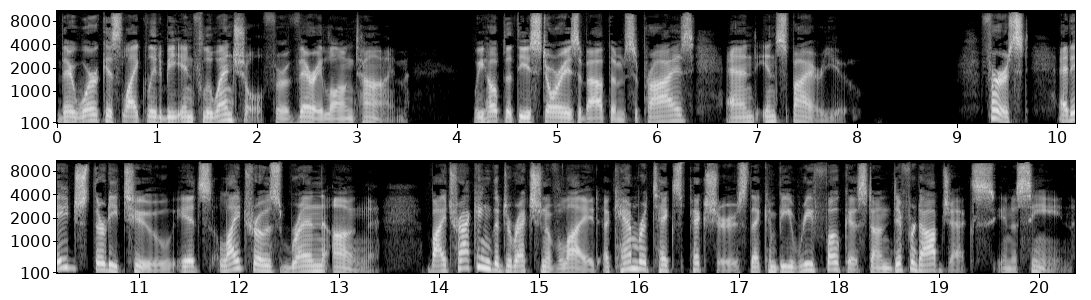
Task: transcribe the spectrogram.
Their work is likely to be influential for a very long time. We hope that these stories about them surprise and inspire you. First, at age 32, it's Lytro's Ren Ng by tracking the direction of light, a camera takes pictures that can be refocused on different objects in a scene.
